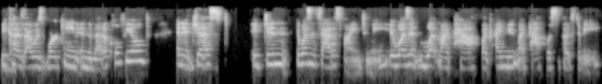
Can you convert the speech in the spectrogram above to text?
because I was working in the medical field and it mm-hmm. just, it didn't, it wasn't satisfying to me. It wasn't what my path, like I knew my path was supposed to be.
